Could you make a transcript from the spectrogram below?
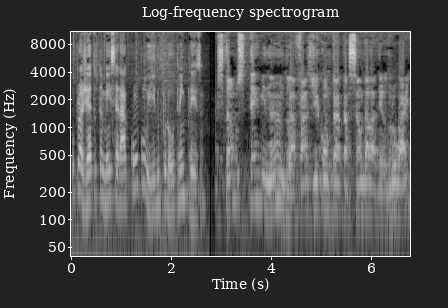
o projeto também será concluído por outra empresa. Estamos terminando a fase de contratação da ladeira do Uruguai,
